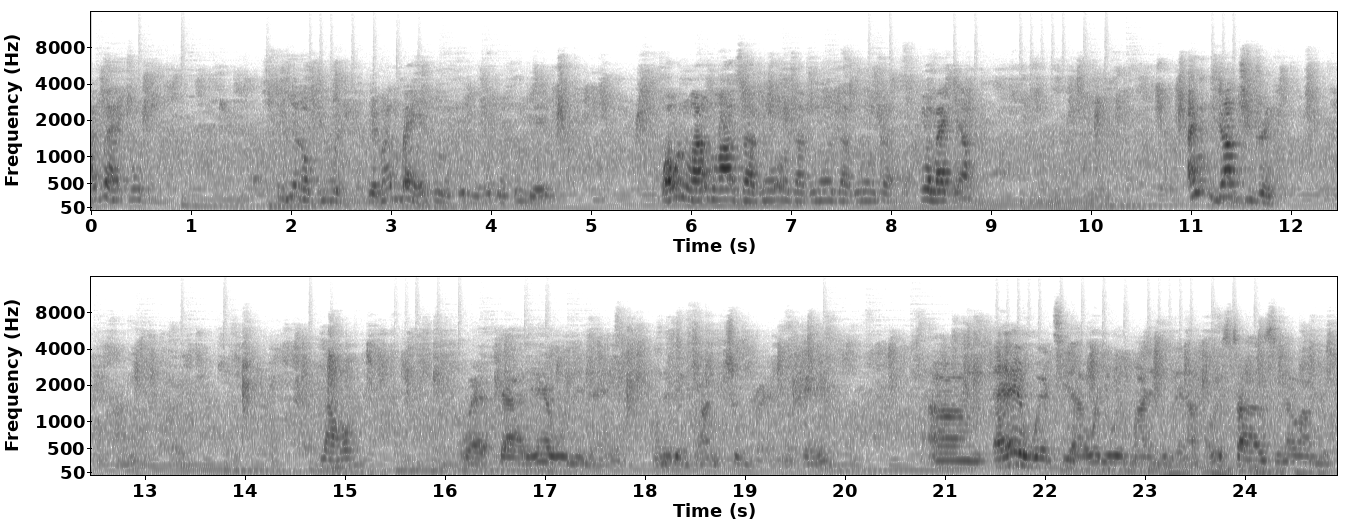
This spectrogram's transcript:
I beg You ẹ̀kú. Iye lọ You wò beg má to ẹ̀kú lòkú yìí lòkú yìí. Wọ́n nù àwọn àṣàfihàn wọn ṣàfihàn wọn ṣàfihàn wọn ṣàfihàn. Yóò máa jẹ́. I need young children. Well, Dad, yeah, we need a, uh, we need a grandchildren, okay? Um, I wait here when you were married with an apostles, you know, I'm just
